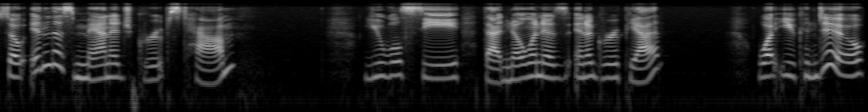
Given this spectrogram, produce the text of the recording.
So in this manage groups tab, you will see that no one is in a group yet what you can do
